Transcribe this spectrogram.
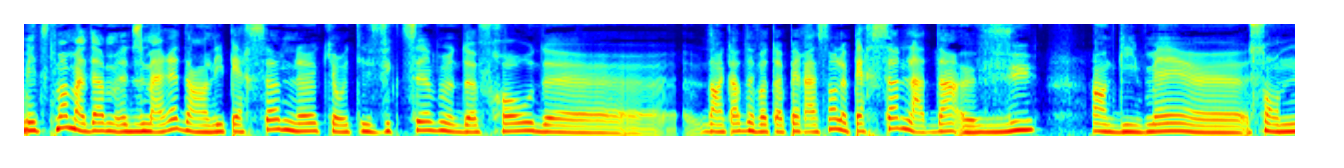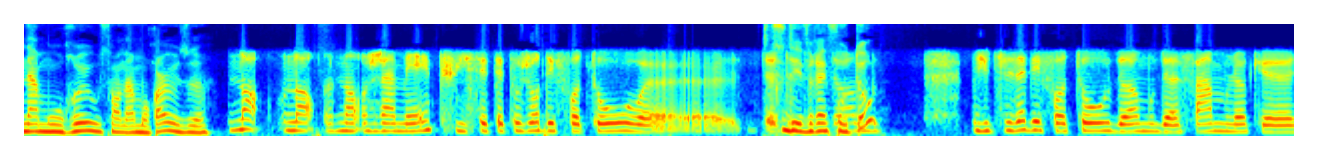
Mais dites-moi, Madame Dumaret, dans les personnes là, qui ont été victimes de fraude euh, dans le cadre de votre opération, la personne là-dedans a vu, entre guillemets, euh, son amoureux ou son amoureuse? Non, non, non, jamais. Puis c'était toujours des photos. de, des vraies photos? J'utilisais des photos d'hommes ou de femmes là, que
